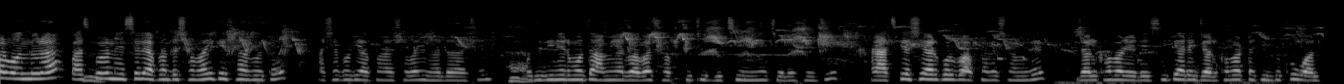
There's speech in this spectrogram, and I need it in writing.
নমস্কার বন্ধুরা পাঁচফোড়ন হেসেলে আপনাদের সবাইকে স্বাগত। আশা করি আপনারা সবাই ভালো আছেন। হ্যাঁ। প্রতিদিনের মতো আমি আর বাবা সব কিছু গুছিয়ে নিয়ে চলে এসেছি। আর আজকে শেয়ার করব আপনাদের সঙ্গে জলখাবারের রেসিপি আর এই জলখাবারটা কিন্তু খুব অল্প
